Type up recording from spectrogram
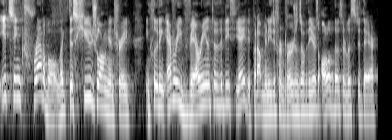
it's incredible. Like this huge long entry, including every variant of the DC-8. They put out many different versions over the years. All of those are listed there.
